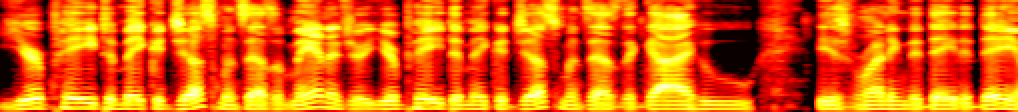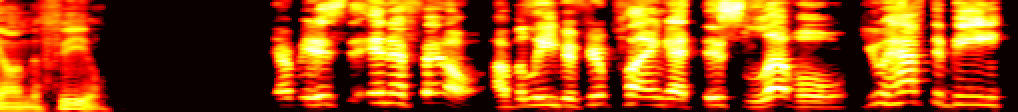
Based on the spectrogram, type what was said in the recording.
you're paid to make adjustments as a manager. You're paid to make adjustments as the guy who is running the day to day on the field. I mean, it's the NFL. I believe if you're playing at this level, you have to be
